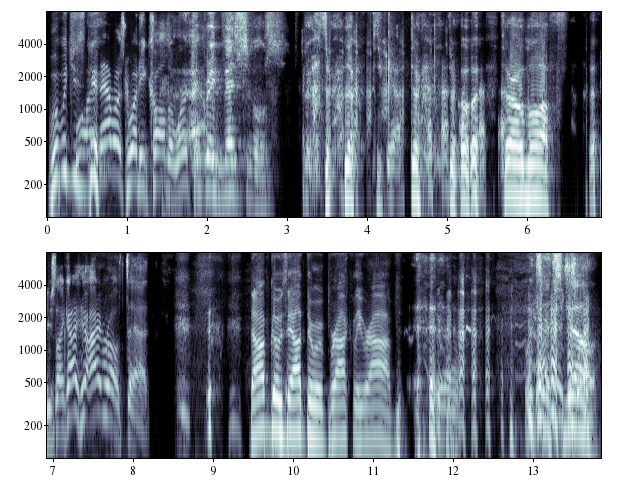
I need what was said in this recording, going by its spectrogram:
What would you well, do? that was what he called the work? I bring vegetables. Yeah. throw, throw him off. He's like, I, I wrote that. Dom goes out there with broccoli rabe. What's that smell?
